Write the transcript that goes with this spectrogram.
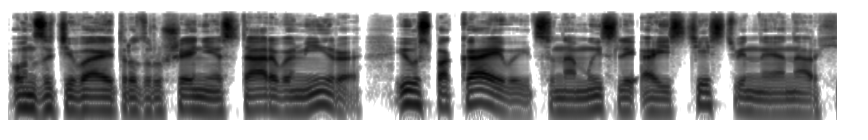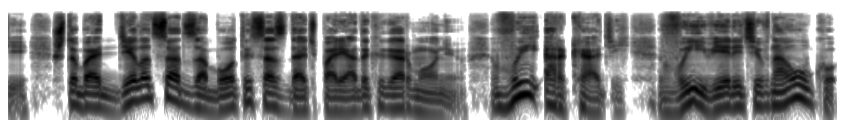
Он затевает разрушение старого мира и успокаивается на мысли о естественной анархии, чтобы отделаться от заботы создать порядок и гармонию. Вы, Аркадий, вы верите в науку.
